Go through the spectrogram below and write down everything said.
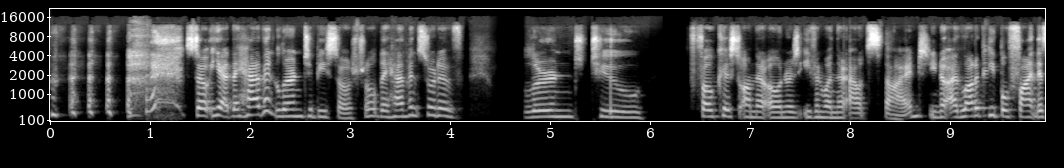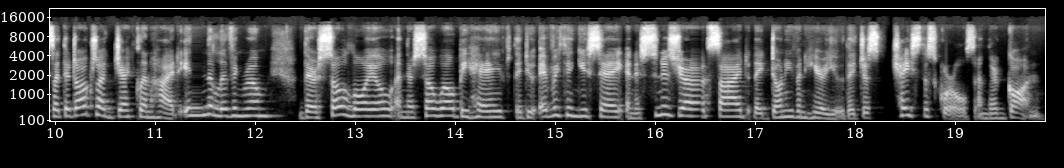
so, yeah, they haven't learned to be social. They haven't sort of learned to focused on their owners even when they're outside. You know, a lot of people find it's like their dogs like Jekyll and Hyde. In the living room, they're so loyal and they're so well behaved. They do everything you say. And as soon as you're outside, they don't even hear you. They just chase the squirrels and they're gone.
